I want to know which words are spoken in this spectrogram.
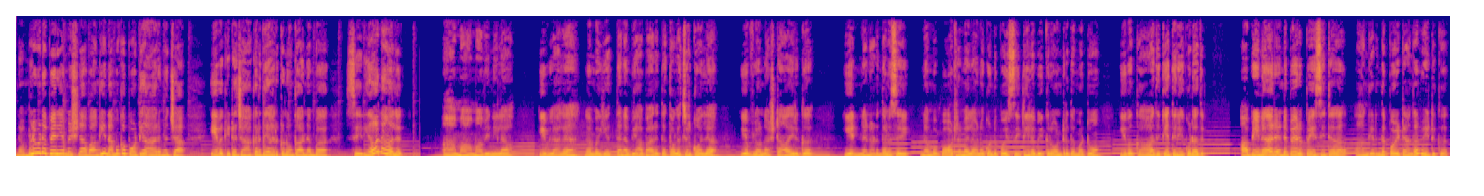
நம்மளை விட பெரிய மிஷினா வாங்கி நமக்கு போட்டி ஆரம்பிச்சா. இவகிட்ட ஜாக்கிரதையா இருக்கணும்க்கா நம்ம. சரியான ஆளு. ஆமா ஆமா வெண்ணிலா. இவளால நம்ம எத்தனை வியாபாரத்தை தொலைச்சிருக்கோம்ல. எவ்வளோ நஷ்டம் ஆயிருக்கு. என்ன நடந்தாலும் சரி நம்ம வாட்டர் மெலானை கொண்டு போய் சிட்டியில் விற்கிறோன்றது மட்டும் இவ காதுக்கே தெரியக்கூடாது. அப்படின்னு ரெண்டு பேரும் பேசிட்டு அங்கிருந்து போயிட்டாங்க வீட்டுக்கு.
